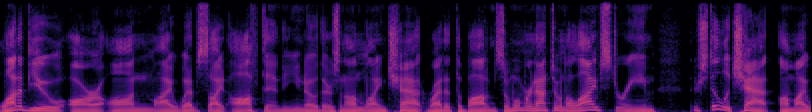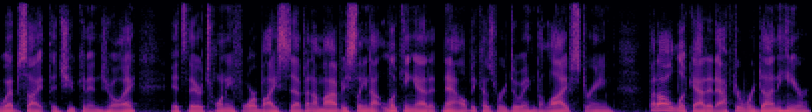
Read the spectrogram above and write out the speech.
A lot of you are on my website often, and you know there's an online chat right at the bottom. So when we're not doing a live stream, there's still a chat on my website that you can enjoy. It's there 24 by 7. I'm obviously not looking at it now because we're doing the live stream, but I'll look at it after we're done here.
